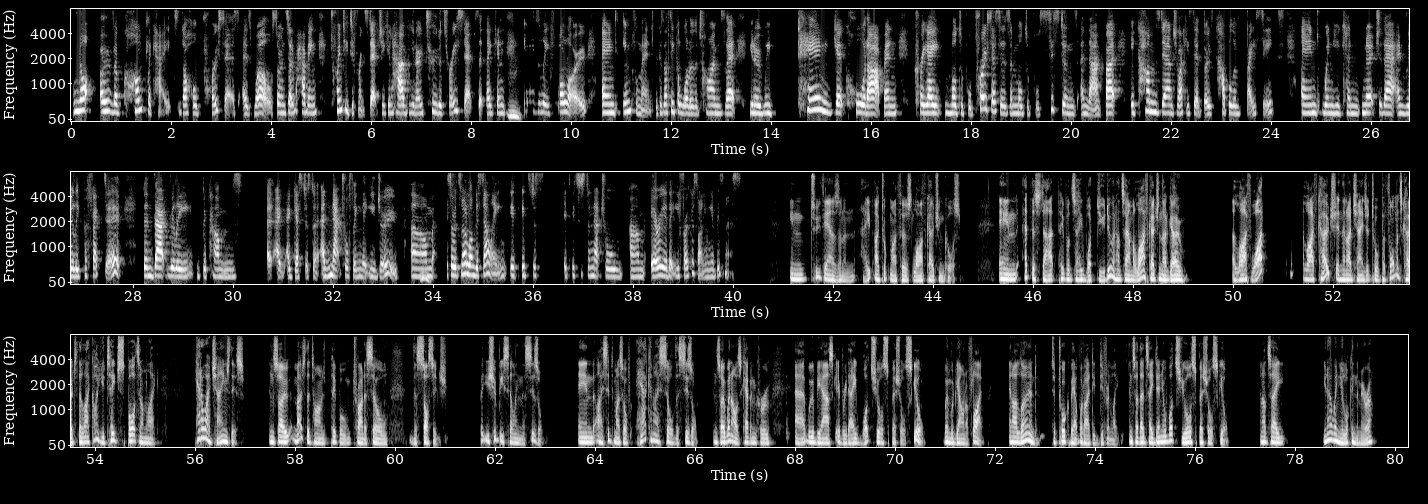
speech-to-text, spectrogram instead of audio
not overcomplicate the whole process as well. So instead of having 20 different steps, you can have, you know, two to three steps that they can mm. easily follow and implement. Because I think a lot of the times that, you know, we can get caught up and create multiple processes and multiple systems and that but it comes down to like you said those couple of basics and when you can nurture that and really perfect it then that really becomes I, I, guess just a, a, natural thing that you do. Mm. Um, mm. So it's no longer selling; it, it's just it, it's just a natural um, area that you focus on in your business. In 2008, I took my first life coaching course. And at the start, people would say, What do you do? And I'd say, I'm a life coach. And they'd go, A life what? A life coach? And then I'd change it to a performance coach. They're like, Oh, you teach sports. And I'm like, How do I change this? And so most of the times people try to sell the sausage, but you should be selling the sizzle. And I said to myself, How can I sell the sizzle? And so when I was cabin crew, uh, we would be asked every day, What's your special skill? when we'd go on a flight. And I learned to talk about what I did differently. And so they'd say, Daniel, what's your special skill? And I'd say, you know, when you look in the mirror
